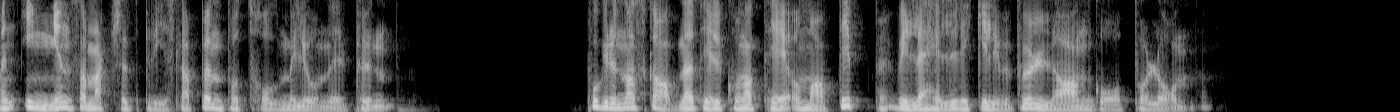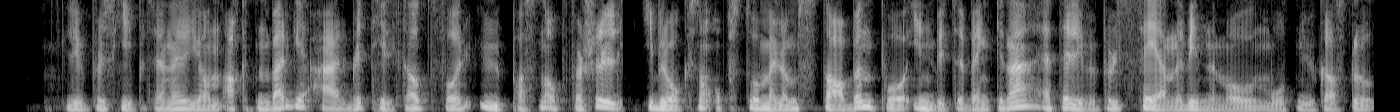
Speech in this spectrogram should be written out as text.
men ingen som matchet prislappen på 12 millioner pund. Pga. skadene til Konaté og Matip ville heller ikke Liverpool la han gå på lån. Liverpools keepertrener John Aktenberg er blitt tiltalt for upassende oppførsel i bråket som oppsto mellom staben på innbytterbenkene etter Liverpools sene vinnermål mot Newcastle.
